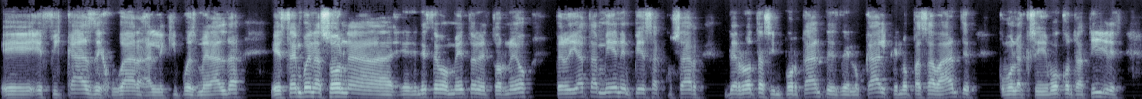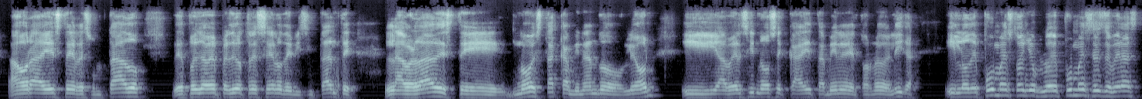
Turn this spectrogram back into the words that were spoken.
eh, eficaz de jugar al equipo Esmeralda. Está en buena zona en este momento en el torneo, pero ya también empieza a acusar derrotas importantes de local que no pasaba antes, como la que se llevó contra Tigres. Ahora este resultado, después de haber perdido 3-0 de visitante, la verdad, este, no está caminando León y a ver si no se cae también en el torneo de liga. Y lo de Pumas, Toño, lo de Pumas es de veras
